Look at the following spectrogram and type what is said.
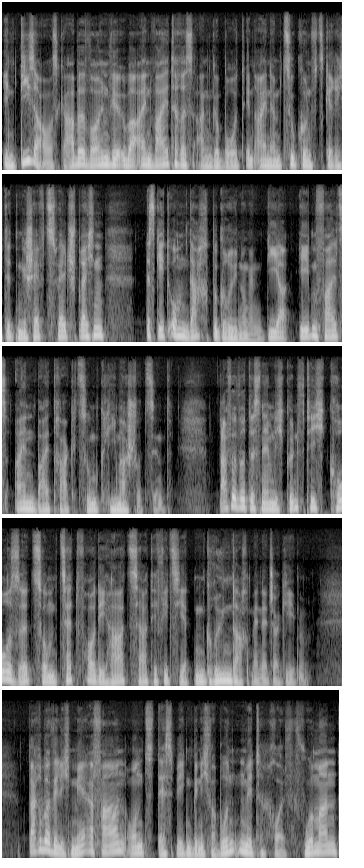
In dieser Ausgabe wollen wir über ein weiteres Angebot in einem zukunftsgerichteten Geschäftsfeld sprechen. Es geht um Dachbegrünungen, die ja ebenfalls ein Beitrag zum Klimaschutz sind. Dafür wird es nämlich künftig Kurse zum ZVDH-zertifizierten Gründachmanager geben. Darüber will ich mehr erfahren und deswegen bin ich verbunden mit Rolf Fuhrmann,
